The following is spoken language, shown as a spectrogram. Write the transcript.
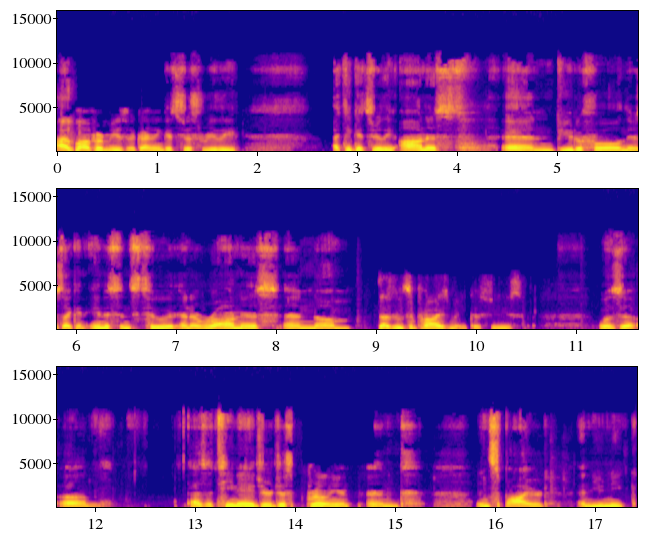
I love her music. I think it's just really, I think it's really honest and beautiful, and there's like an innocence to it and a rawness, and um, doesn't surprise me because she's was a um, as a teenager just brilliant and inspired and unique.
